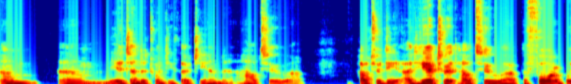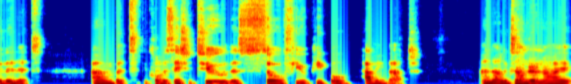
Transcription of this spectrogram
um, um the Agenda 2030, and how to uh, how to de- adhere to it, how to uh, perform within it. Um, but the conversation two, there's so few people having that, and Alexander and I,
